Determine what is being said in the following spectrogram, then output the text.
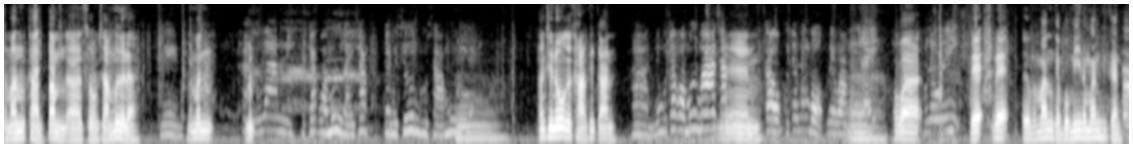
น้ำมันมันขาดปั๊มอ่าสองสามมื้อล่ะแม่นมันขาดเมื่อวานนี่ไปจักว่ามือไหนครับแต่ไม่ชื่นผู้สามมืออ๋อนี่แหละทั้งชิโน่ก็ขาดคือกัน อ่านยังบ่จักว่ามือมาครับแม่น เก่าเขาเจ้ายังบอกเลยว่ามือ่าอไหนเพราะว่ามือเร็วนี้แวะแวะเติมน้ำมันกับบ่มีน้ำมันคือกันโอ้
